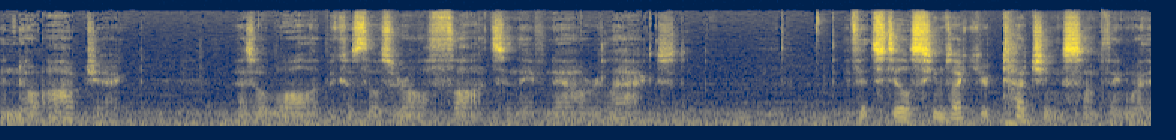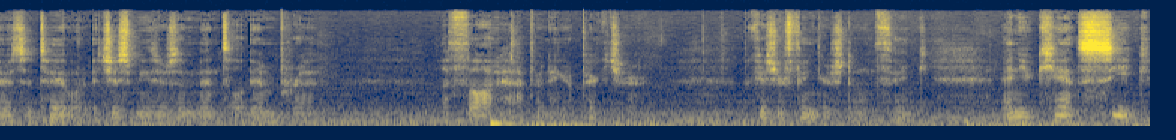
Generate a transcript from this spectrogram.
and no object as a wallet, because those are all thoughts and they've now relaxed. If it still seems like you're touching something, whether it's a table, it just means there's a mental imprint, a thought happening, a picture, because your fingers don't think. And you can't seek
